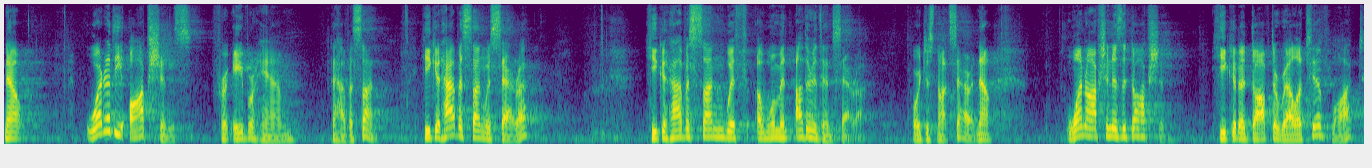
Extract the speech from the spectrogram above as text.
Now, what are the options for Abraham to have a son? He could have a son with Sarah. He could have a son with a woman other than Sarah, or just not Sarah. Now, one option is adoption. He could adopt a relative, Lot.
